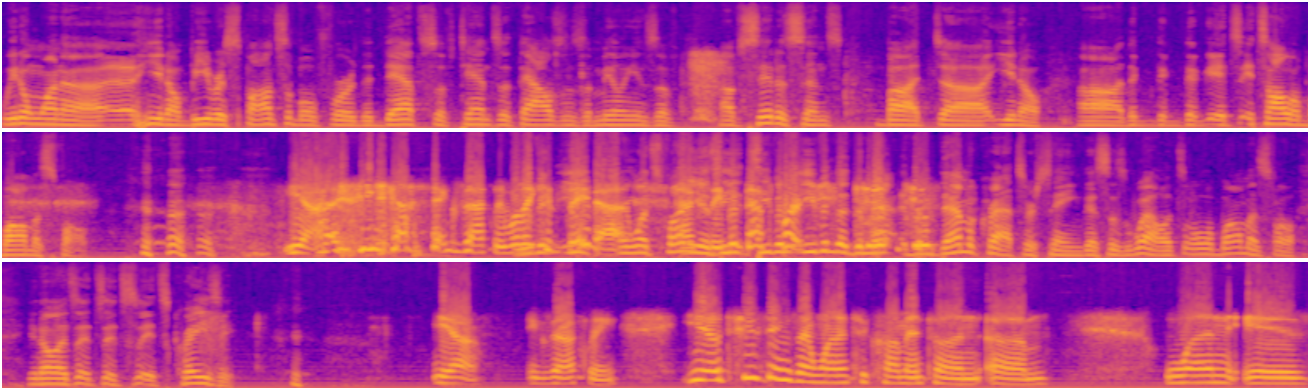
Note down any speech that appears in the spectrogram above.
we don't want to uh, you know be responsible for the deaths of tens of thousands of millions of, of citizens, but uh, you know uh, the, the, the, it's it's all Obama's fault. Yeah, yeah, exactly. Well, Even- they could say even- that. And what's funny actually, is even part- even the, Demo- the Democrats are saying this as well. It's all Obama's fault. You know, it's it's it's it's crazy. Yeah, exactly. You know, two things I wanted to comment on. Um, one is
